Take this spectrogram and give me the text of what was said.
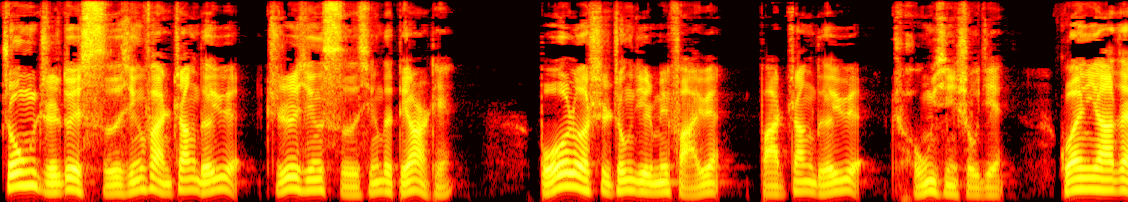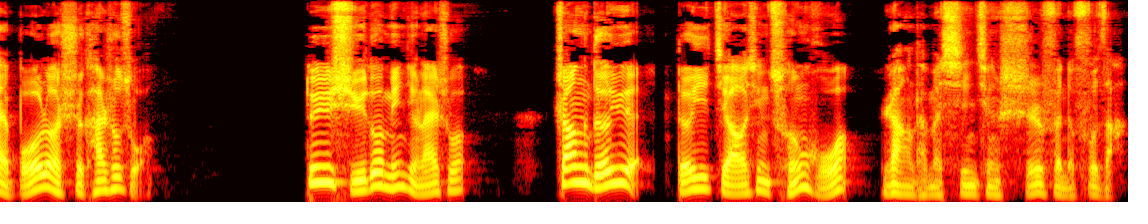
终止对死刑犯张德月执行死刑的第二天，博洛市中级人民法院把张德月重新收监，关押在博洛市看守所。对于许多民警来说，张德月得以侥幸存活，让他们心情十分的复杂。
